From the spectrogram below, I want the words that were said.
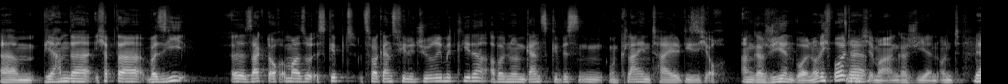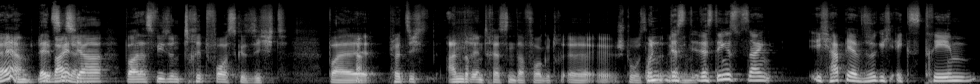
ähm, wir haben da, ich habe da, weil sie äh, sagt auch immer so, es gibt zwar ganz viele Jurymitglieder, aber nur einen ganz gewissen und kleinen Teil, die sich auch engagieren wollen. Und ich wollte Ja. mich immer engagieren. Und Ja, ja, letztes. Jahr war das wie so ein Tritt vors Gesicht, weil Ja. plötzlich andere Interessen davor getr- äh, äh, stoßen. Und das, das Ding ist sozusagen, ich habe ja wirklich extrem,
